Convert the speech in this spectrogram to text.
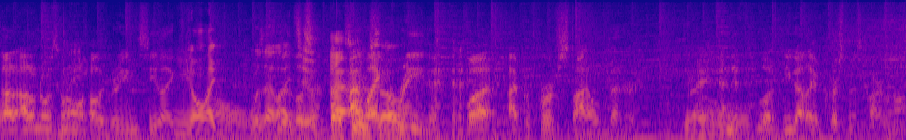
Because I, I don't know what's going on with all the green. See, like You don't like, Oh. was that light Listen, too? I, I like so. green, but I prefer style better. Right? And if look, you got like a Christmas card on.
